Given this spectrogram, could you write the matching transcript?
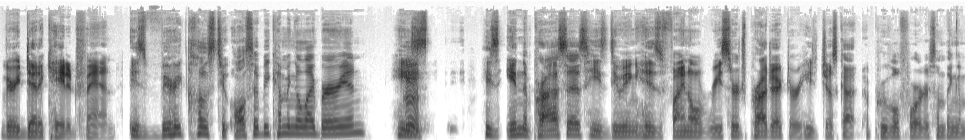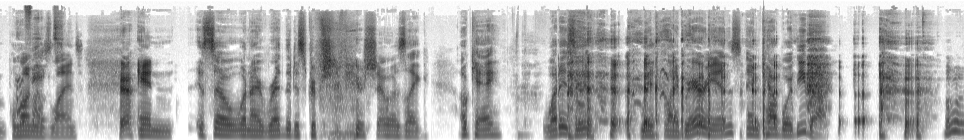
very dedicated fan. Is very close to also becoming a librarian. Hmm. He's he's in the process. He's doing his final research project, or he's just got approval for it, or something um, along those lines. Yeah. And so when I read the description of your show, I was like, okay, what is it with librarians and Cowboy Bebop?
